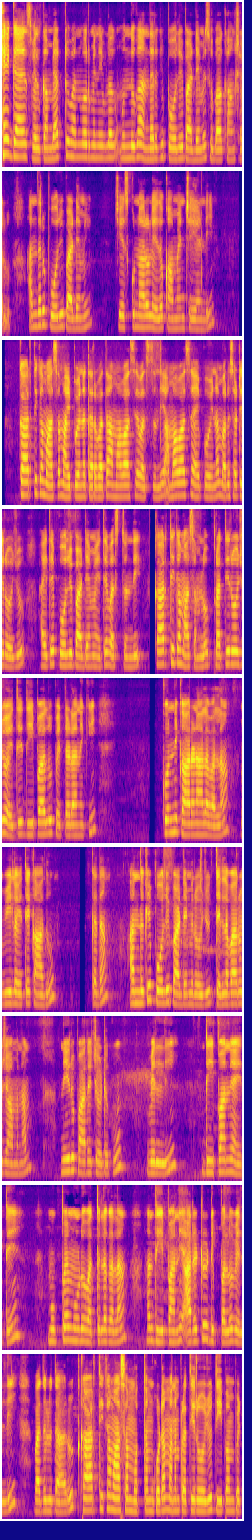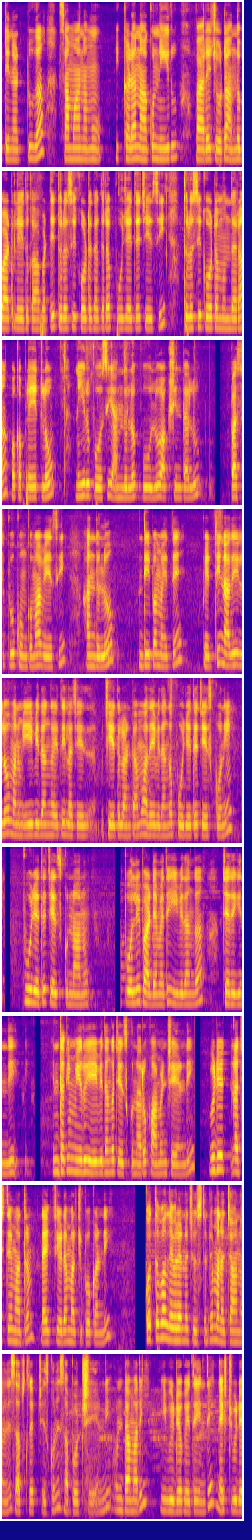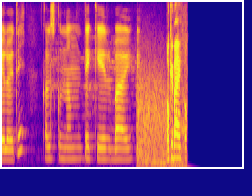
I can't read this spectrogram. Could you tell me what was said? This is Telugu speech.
Hey guys welcome back to one more mini vlog. ముందుగా అందరికీ పోలీ బర్త్డేమి శుభాకాంక్షలు. అందరూ పోలీ బర్త్డేమి చేసుకున్నారో లేదో కామెంట్ చేయండి. కార్తీక మాసం అయిపోయిన తర్వాత అమావాస్య వస్తుంది. అమావాస్య అయిపోయిన మరుసటి రోజు అయితే పోలీ పాడ్యమి అయితే వస్తుంది. కార్తీక మాసంలో ప్రతిరోజు అయితే దీపాలు పెట్టడానికి కొన్ని కారణాల వల్ల వీలైతే కాదు కదా? అందుకే పోలీ పాడ్యమి రోజు తెల్లవారుజామున నీరు పారే చోటకు వెళ్ళి దీపాన్ని అయితే ముప్పై మూడు వత్తుల గల దీపాన్ని అరటి డిప్పలో వెళ్ళి వదులుతారు. కార్తీక మాసం మొత్తం కూడా మనం ప్రతిరోజు దీపం పెట్టినట్టుగా సమానము. ఇక్కడ నాకు నీరు పారే చోట అందుబాటు లేదు కాబట్టి తులసి కోట దగ్గర పూజ అయితే చేసి తులసి కోట ముందర ఒక ప్లేట్లో నీరు పోసి అందులో పూలు అక్షింతలు పసుపు కుంకుమ వేసి అందులో దీపం అయితే పెట్టి నదిలో మనం ఏ విధంగా అయితే ఇలా చే చేతులు అంటామో అదే విధంగా పూజ అయితే చేసుకొని పూజ అయితే చేసుకున్నాను. పోలీ పాడ్యం అయితే ఈ విధంగా జరిగింది. ఇంతకీ మీరు ఏ విధంగా చేసుకున్నారో కామెంట్ చేయండి. వీడియో నచ్చితే మాత్రం లైక్ చేయడం మర్చిపోకండి. కొత్త వాళ్ళు ఎవరైనా చూస్తుంటే మన ఛానల్ని సబ్స్క్రైబ్ చేసుకొని సపోర్ట్ చేయండి. ఉంటా మరి ఈ వీడియోకి అయితే ఇంతే. నెక్స్ట్ వీడియోలో అయితే కలుసుకుందాం. Take care bye okay bye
